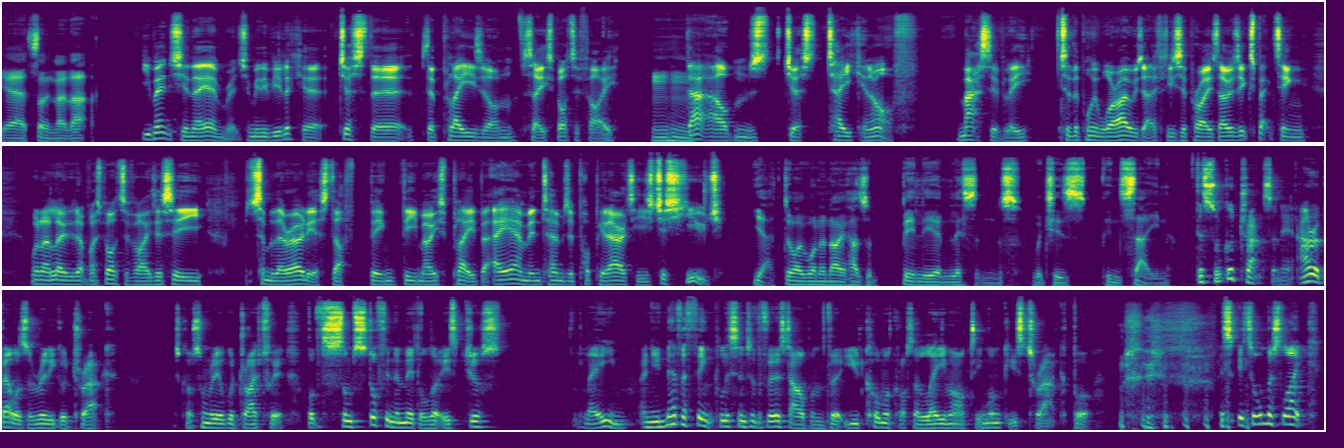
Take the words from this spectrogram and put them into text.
Yeah, something like that. You mentioned AM, Rich. I mean, if you look at just the the plays on, say, Spotify, mm-hmm. that album's just taken off massively to the point where I was actually surprised. I was expecting when I loaded up my Spotify to see some of their earlier stuff being the most played, but AM in terms of popularity is just huge. Yeah, Do I Want to Know has a billion listens, which is insane. There's some good tracks on it. Arabella's a really good track. It's got some real good drive to it. But there's some stuff in the middle that is just lame. And you'd never think, listening to the first album, that you'd come across a lame Arctic Monkeys track. But it's, it's almost like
